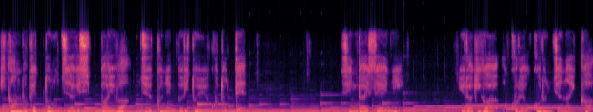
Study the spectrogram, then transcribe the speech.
機関ロケットの打ち上げ失敗は19年ぶりということで信頼性に揺らぎがこれ起こるんじゃないか。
